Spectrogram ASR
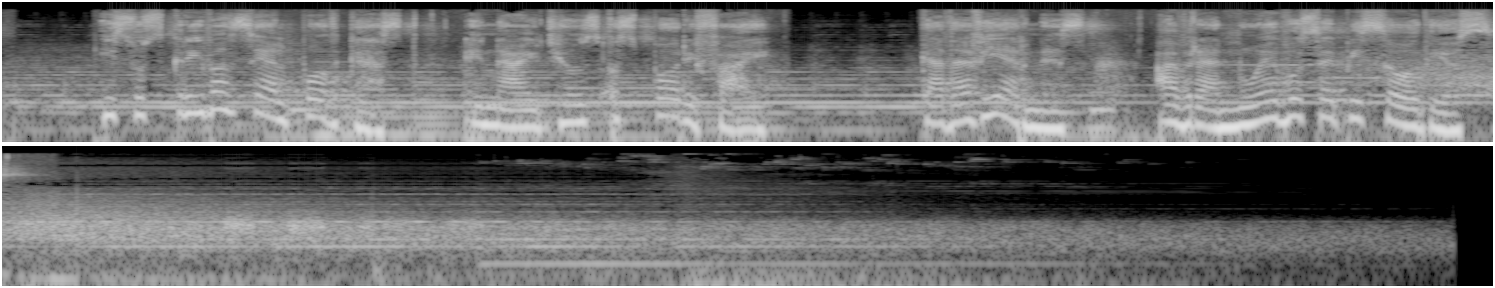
Y suscríbanse al podcast en iTunes o Spotify. Cada viernes habrá nuevos episodios.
